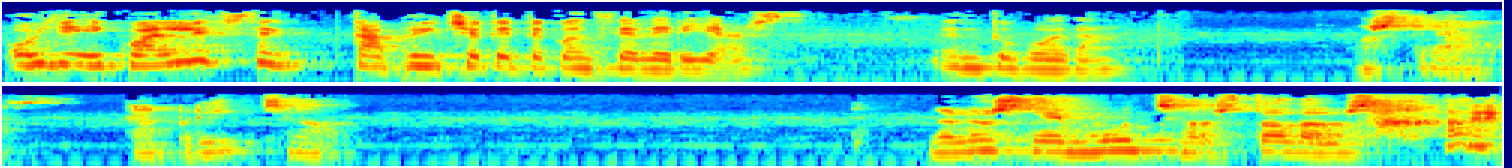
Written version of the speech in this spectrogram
Oye, ¿y cuál es el capricho que te concederías en tu boda? Ostras, capricho. No lo sé, muchos, todos.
